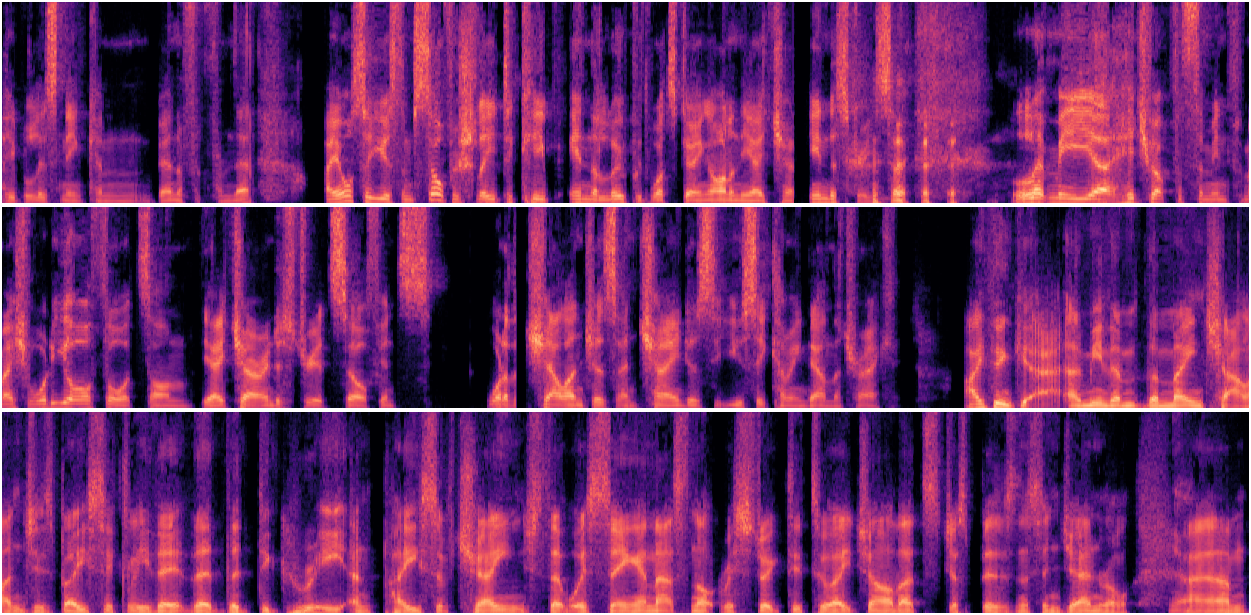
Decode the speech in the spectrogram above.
people listening can benefit from that. I also use them selfishly to keep in the loop with what's going on in the HR industry. So let me uh, hit you up for some information. What are your thoughts on the HR industry itself? It's, what are the challenges and changes that you see coming down the track? I think, uh, I mean, the, the main challenge is basically the, the, the degree and pace of change that we're seeing, and that's not restricted to HR. That's just business in general. Yeah. Um,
